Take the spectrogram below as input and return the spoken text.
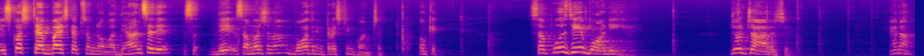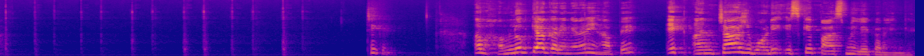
इसको स्टेप बाय स्टेप समझाऊँगा। ध्यान से दे, दे, समझना बहुत इंटरेस्टिंग कॉन्सेप्ट ओके सपोज़ ये बॉडी है जो चार्ज है है ना? ठीक है। अब हम लोग क्या करेंगे ना यहाँ पे एक अनचार्ज बॉडी इसके पास में लेकर आएँगे।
